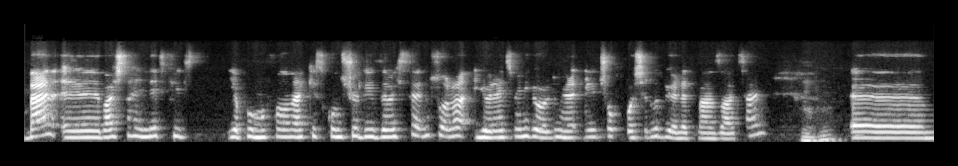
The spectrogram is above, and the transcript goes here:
ben e, başta hani Netflix yapımı falan herkes konuşuyor diye izlemek istedim. Sonra yönetmeni gördüm. Yönetmeni çok başarılı bir yönetmen zaten. Hı hı.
